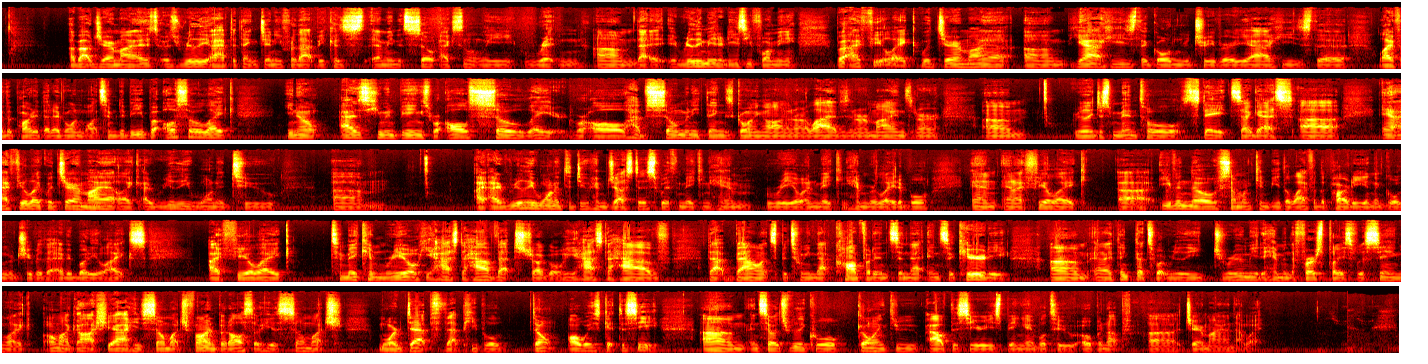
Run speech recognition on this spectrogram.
about Jeremiah. It was really I have to thank Jenny for that because I mean it's so excellently written um, that it, really made it easy for me. But I feel like with Jeremiah, um, yeah, he's the golden retriever. Yeah, he's the life of the party that everyone wants him to be. But also like you know, as human beings, we're all so layered. We're all have so many things going on in our lives, in our minds, in our um, really just mental states, I guess. Uh, and I feel like with Jeremiah, like I really wanted to, um, I, I, really wanted to do him justice with making him real and making him relatable, and and I feel like uh, even though someone can be the life of the party and the golden retriever that everybody likes, I feel like to make him real, he has to have that struggle. He has to have that balance between that confidence and that insecurity. Um, and I think that's what really drew me to him in the first place was seeing like, oh my gosh, yeah, he's so much fun, but also he has so much more depth that people don't always get to see. Um, and so it's really cool going throughout the series, being able to open up uh, Jeremiah in that way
